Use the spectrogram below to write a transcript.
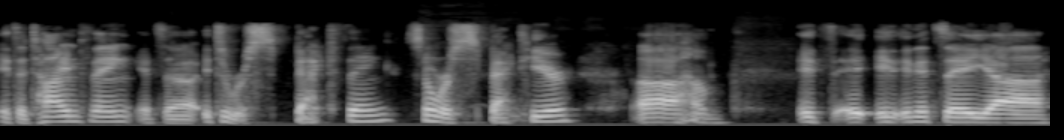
it's a time thing. It's a it's a respect thing. There's no respect here. Um, it's it, and it's a. Uh,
